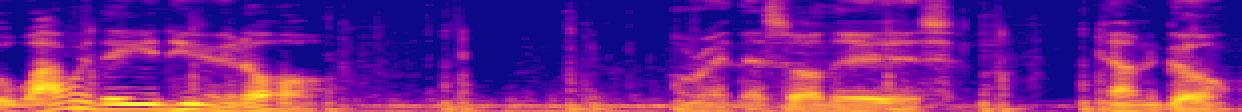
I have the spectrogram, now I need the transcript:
But why were they in here at all? All right, that's all there is. Time to go.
